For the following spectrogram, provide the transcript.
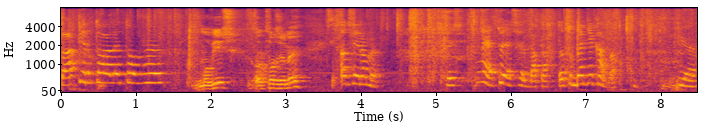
papier toaletowy. Mówisz? Otworzymy? Otwieramy. To jest, nie, tu jest herbata. To tu będzie kawa. Nie.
